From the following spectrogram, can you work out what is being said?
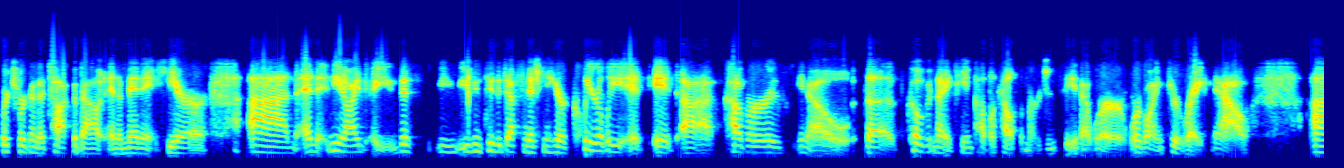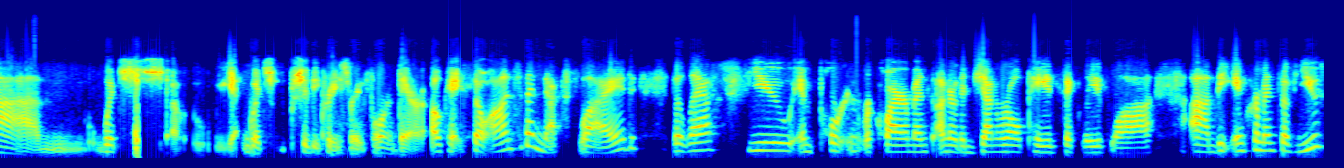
which we're going to talk about in a minute here. Um, and, you know, I, this you, can see the definition here. Clearly, it, it uh, covers, you know, the COVID-19 public health emergency that we're, we're going through right now um, which yeah, which should be pretty straightforward there. Okay, so on to the next slide. The last few important requirements under the general paid sick leave law, um, the increments of use,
